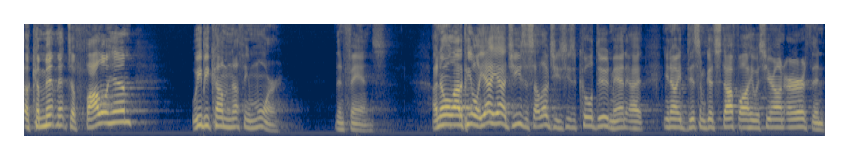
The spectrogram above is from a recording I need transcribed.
a commitment to follow him, we become nothing more than fans. I know a lot of people, yeah, yeah, Jesus, I love Jesus. He's a cool dude, man. Uh, you know, he did some good stuff while he was here on earth, and,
